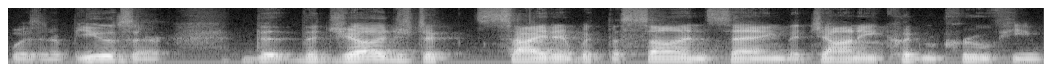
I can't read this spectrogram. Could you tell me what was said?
was an abuser. The the judge decided with the Sun saying that Johnny couldn't prove he.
